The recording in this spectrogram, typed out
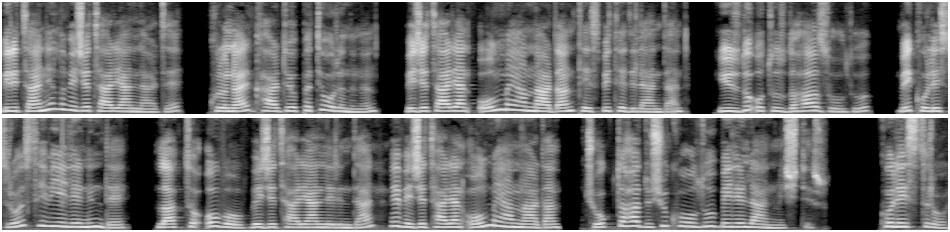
Britanyalı vejeteryenlerde kroner kardiyopati oranının vejeteryen olmayanlardan tespit edilenden %30 daha az olduğu ve kolesterol seviyelerinin de lakto-ovo vejeteryenlerinden ve vejeteryen olmayanlardan çok daha düşük olduğu belirlenmiştir. Kolesterol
